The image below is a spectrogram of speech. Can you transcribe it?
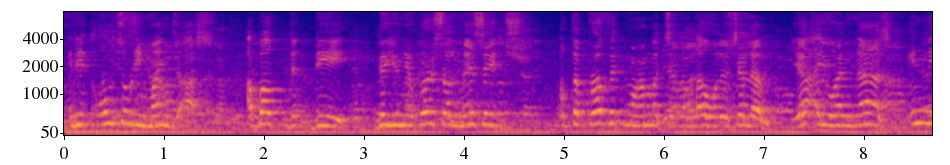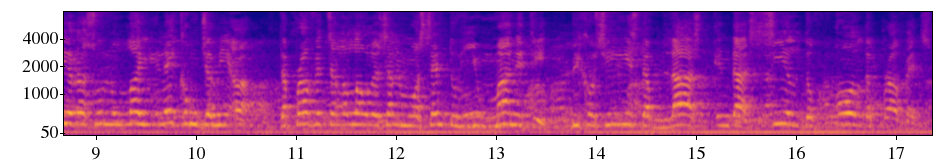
And it also reminds us about the, the, the universal message of the Prophet Muhammad sallallahu alaihi wasallam. Ya ayuhan nas, inni rasulullah ilaykum jami'a. The Prophet sallallahu alaihi wasallam was sent to humanity because he is the last and the shield of all the prophets.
